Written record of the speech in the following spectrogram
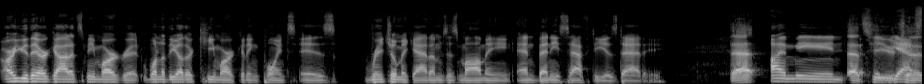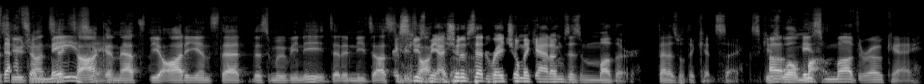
"Are you there, God? It's me, Margaret." One of the other key marketing points is Rachel McAdams is mommy and Benny Safdie is daddy. That I mean, that's uh, huge yes, and it's that's huge on TikTok, amazing. and that's the audience that this movie needs, and it needs us to Excuse me, talking I should have said Rachel McAdams is mother. That is what the kids say. Excuse Uh, me. well, mo- mother. Okay.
